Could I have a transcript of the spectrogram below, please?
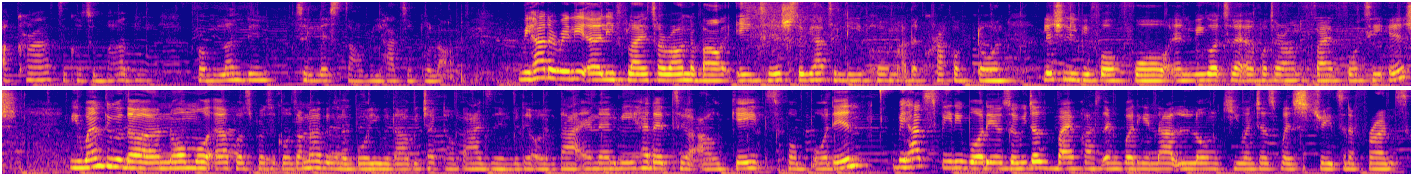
Accra to Kotobabi, from London to Leicester. We had to pull up. We had a really early flight around about 8ish, so we had to leave home at the crack of dawn, literally before 4, and we got to the airport around 5.40ish. We went through the normal airport protocols. I'm not even gonna bore you with that. We checked our bags in, we did all of that, and then we headed to our gates for boarding. We had speedy boarding, so we just bypassed everybody in that long queue and just went straight to the front.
